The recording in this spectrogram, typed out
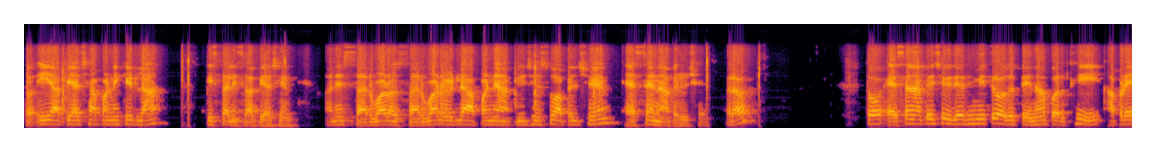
તો એ આપ્યા છે આપણને કેટલા? પિસ્તાલીસ આપ્યા છે. અને સરવાળો સરવાળો એટલે આપણને આપ્યું છે શું આપેલ છે? એસએન આપેલું છે. બરાબર? તો એસએન આપે છે વિદ્યાર્થી મિત્રો, તો તેના પરથી આપણે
